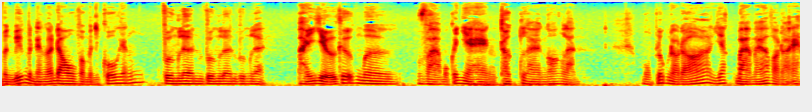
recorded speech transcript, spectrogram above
mình biết mình đang ở đâu và mình cố gắng vươn lên vươn lên vươn lên. Hãy giữ cái ước mơ và một cái nhà hàng thật là ngon lành. Một lúc nào đó, dắt ba má vào đó ăn.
